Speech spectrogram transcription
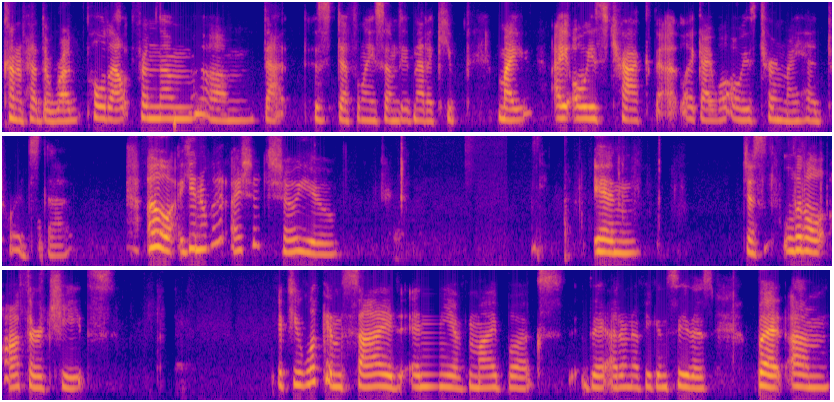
kind of had the rug pulled out from them. Um, that is definitely something that I keep my I always track that. Like I will always turn my head towards that. Oh, you know what? I should show you in just little author cheats. If you look inside any of my books, they, I don't know if you can see this, but um,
